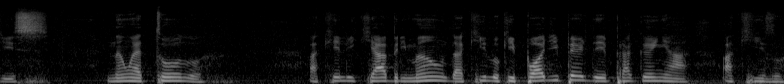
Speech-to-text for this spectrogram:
diz: Não é tolo aquele que abre mão daquilo que pode perder para ganhar aquilo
